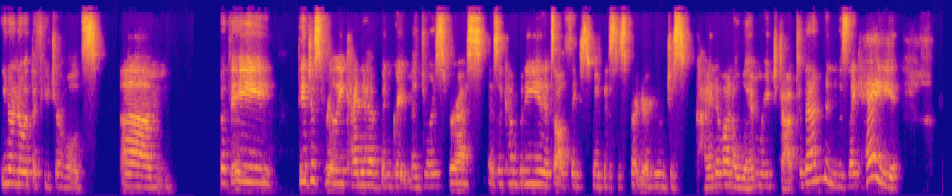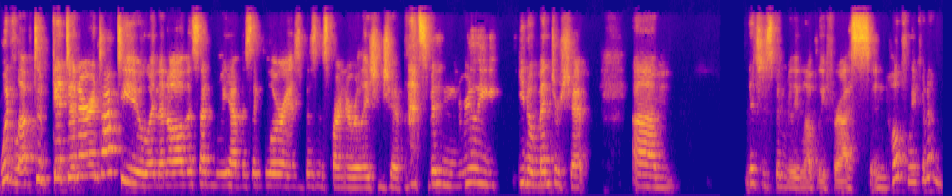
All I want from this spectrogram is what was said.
we don't know what the future holds. Um, but they they just really kind of have been great mentors for us as a company. And it's all thanks to my business partner who just kind of on a whim reached out to them and was like, hey, would love to get dinner and talk to you. And then all of a sudden we have this like glorious business partner relationship that's been really, you know, mentorship um, it's just been really lovely for us and hopefully for them.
